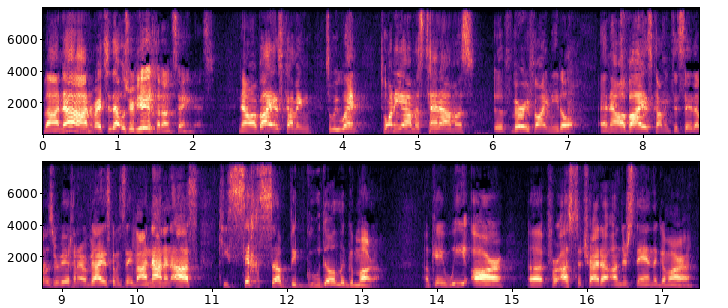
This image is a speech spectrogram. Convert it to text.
Va'anan, right? So that was Rabbi Yechanan saying this. Now Abaya is coming, so we went 20 amas, 10 amas, a very fine needle, and now Abaya is coming to say that was Rabbi Yechanan, Abaya is coming to say, Va'anan and us, ki sichsa beguda legemara. Okay, we are, uh, for us to try to understand the Gemara,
